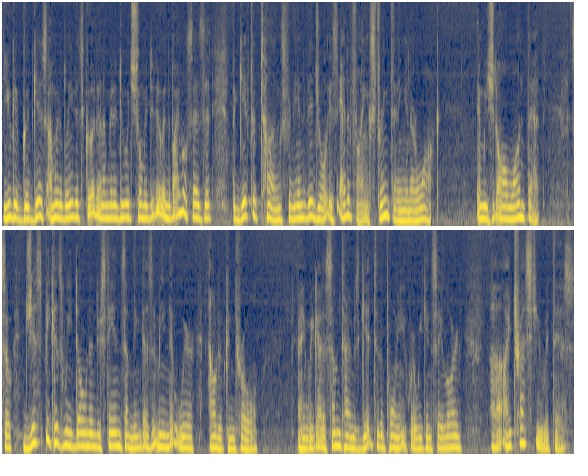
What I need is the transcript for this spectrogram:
You give good gifts. I'm going to believe it's good, and I'm going to do what you told me to do. And the Bible says that the gift of tongues for the individual is edifying, strengthening in our walk. And we should all want that. So just because we don't understand something doesn't mean that we're out of control. I think we got to sometimes get to the point where we can say, Lord, uh, I trust you with this.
